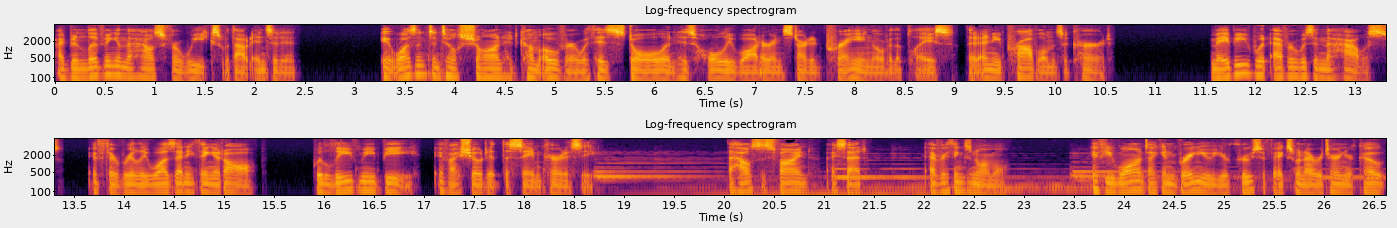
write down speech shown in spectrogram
I'd been living in the house for weeks without incident. It wasn't until Sean had come over with his stole and his holy water and started praying over the place that any problems occurred. Maybe whatever was in the house, if there really was anything at all, would leave me be if I showed it the same courtesy. The house is fine, I said. Everything's normal. If you want, I can bring you your crucifix when I return your coat.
